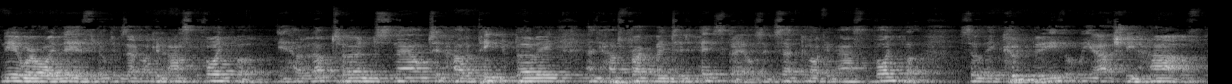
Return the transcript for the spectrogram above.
near where I lived it looked exactly like an asp viper. It had an upturned snout, it had a pink belly, and it had fragmented head scales, exactly like an asp viper. So it could be that we actually have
